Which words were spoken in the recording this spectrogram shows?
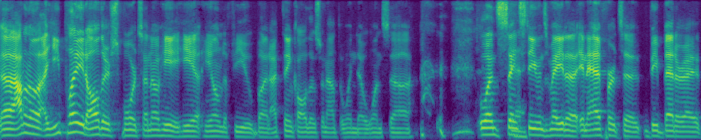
Uh, I don't know. He played all their sports. I know he he he owned a few, but I think all those went out the window once uh once St. Yeah. Stephen's made a, an effort to be better at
